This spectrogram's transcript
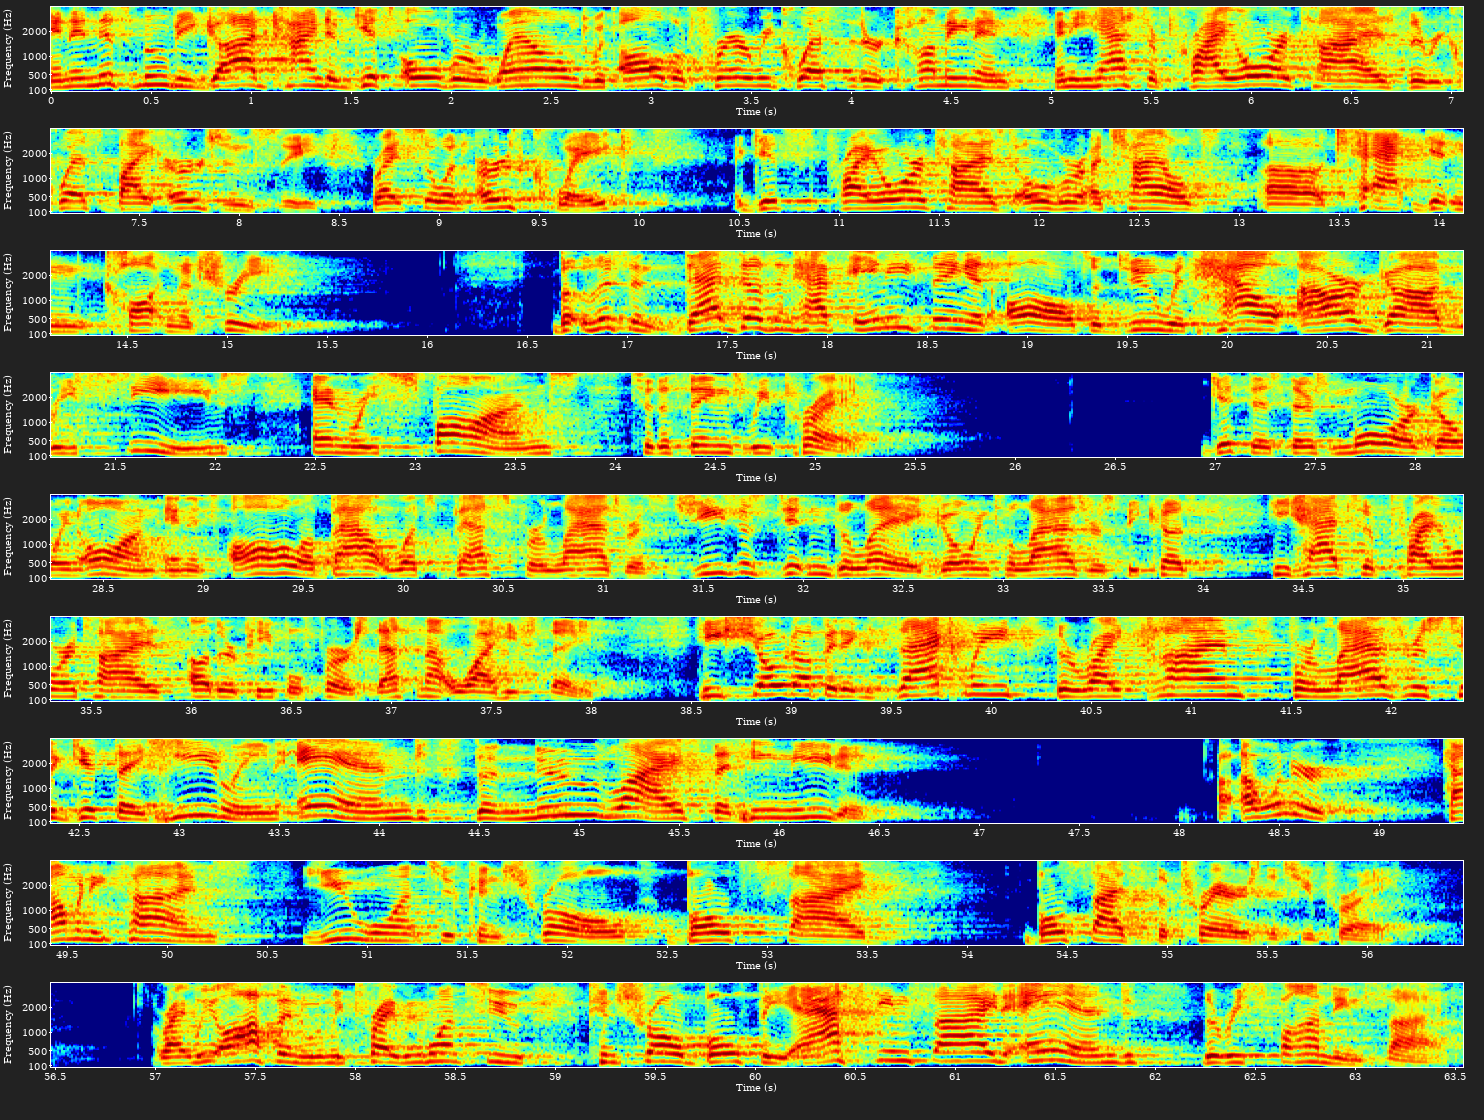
And in this movie, God kind of gets overwhelmed with all the prayer requests that are coming, and, and he has to prioritize the requests by urgency, right? So an earthquake gets prioritized over a child's uh, cat getting caught in a tree. But listen, that doesn't have anything at all to do with how our God receives and responds to the things we pray. Get this, there's more going on, and it's all about what's best for Lazarus. Jesus didn't delay going to Lazarus because he had to prioritize other people first. That's not why he stayed. He showed up at exactly the right time for Lazarus to get the healing and the new life that he needed. I wonder how many times you want to control both side both sides of the prayers that you pray. Right? We often when we pray, we want to control both the asking side and the responding side.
